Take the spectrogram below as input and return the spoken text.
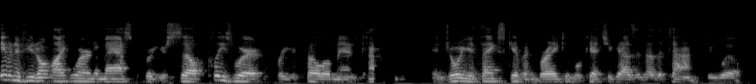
even if you don't like wearing a mask for yourself, please wear it for your fellow mankind. Enjoy your Thanksgiving break, and we'll catch you guys another time. Be well.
